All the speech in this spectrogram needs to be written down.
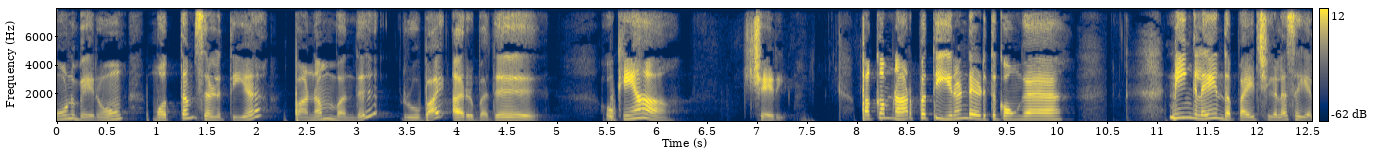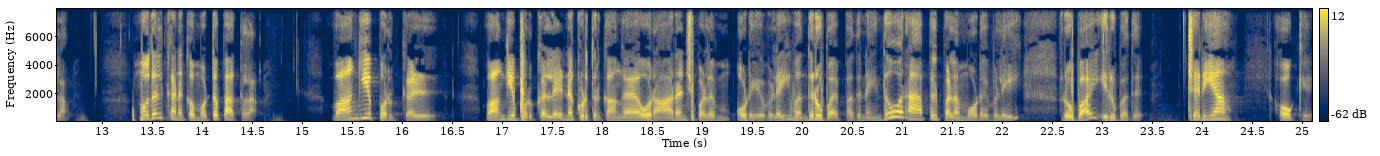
மூணு பேரும் மொத்தம் செலுத்திய பணம் வந்து ரூபாய் அறுபது. ஓகேயா சரி. பக்கம் நாற்பத்தி இரண்டு எடுத்துக்கோங்க. நீங்களே இந்த பயிற்சிகளை செய்யலாம். முதல் கணக்கை மட்டும் பார்க்கலாம். வாங்கிய பொருட்கள். வாங்கிய பொருட்களில் என்ன கொடுத்துருக்காங்க? ஒரு ஆரஞ்சு பழம் உடைய விலை வந்து ரூபாய் பதினைந்து ஒரு ஆப்பிள் பழமோட விலை ரூபாய் இருபது. சரியா? ஓகே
